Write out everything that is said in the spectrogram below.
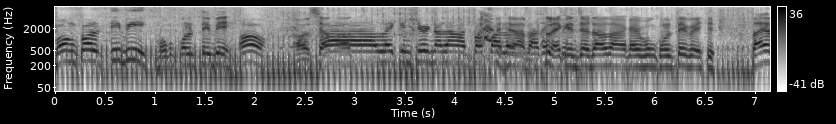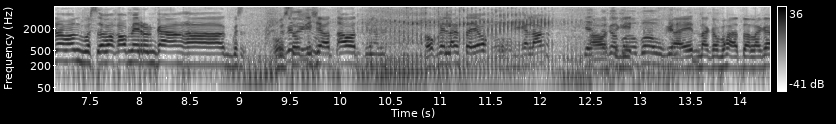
Bongkol TV. Bongkol TV. Oh. Oh, shout out. Ah, like and share na lang at papalo Ayan, sa ating like and share daw sa kay Bungkol TV. Tayo naman, boss, baka meron kang ah, gus- gusto i-shout out. Okay lang sa'yo? Okay ka lang? Kahit Ah, sige. nakabaha, okay lang. Kahit nakabaha talaga.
